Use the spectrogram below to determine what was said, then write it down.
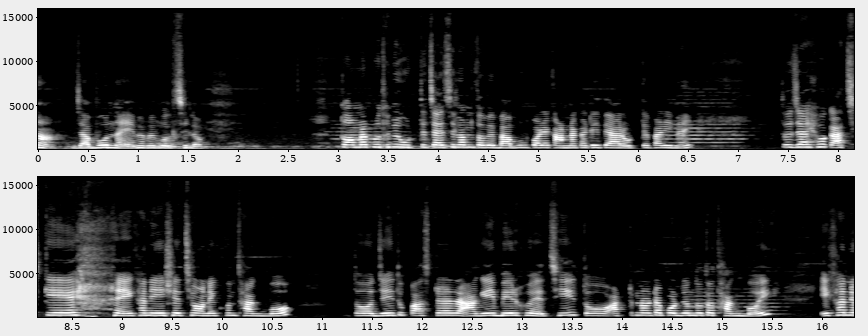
না যাব না, এভাবে বলছিল। তো আমরা প্রথমে উঠতে চাইছিলাম, তবে বাবুর পরে কান্নাকাটিতে আর উঠতে পারি নাই। তো যাই হোক আজকে এখানে এসেছি, অনেকক্ষণ থাকব। তো যেহেতু পাঁচটার আগেই বের হয়েছি, তো আটটা নটা পর্যন্ত তো থাকবই। এখানে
